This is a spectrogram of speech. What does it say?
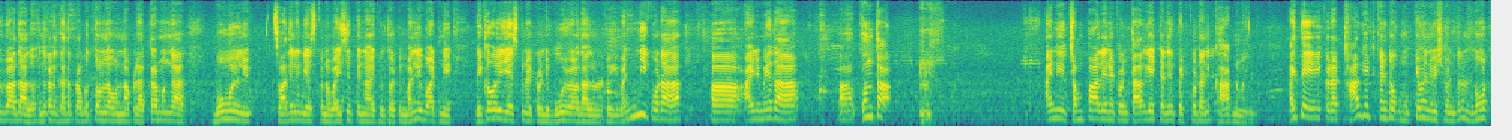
వివాదాలు. ఎందుకంటే గత ప్రభుత్వంలో ఉన్నప్పుడు అక్రమంగా భూముల్ని స్వాధీనం చేసుకున్న వైసీపీ నాయకులతోటి మళ్ళీ వాటిని రికవరీ చేసుకునేటువంటి భూ వివాదాలు ఉన్నట్టు ఇవన్నీ కూడా ఆయన మీద కొంత ఆయన్ని చంపాలి అనేటువంటి టార్గెట్ అనేది పెట్టుకోవడానికి కారణమైంది. అయితే ఇక్కడ టార్గెట్ కంటే ఒక ముఖ్యమైన విషయం ఏంటంటే నూట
